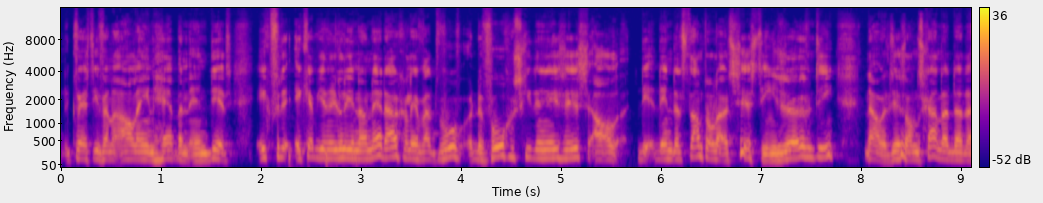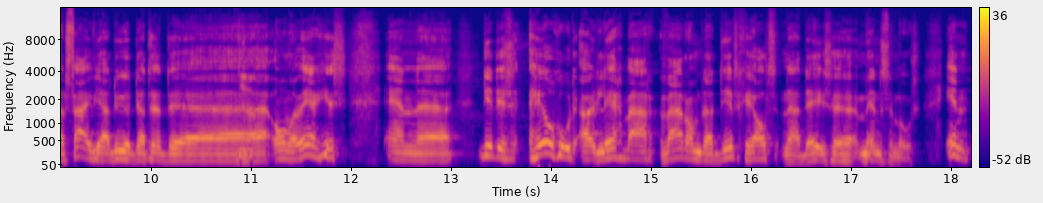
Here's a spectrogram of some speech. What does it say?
de kwestie van alleen hebben en dit. Ik, ik heb jullie nou net uitgelegd wat de voorgeschiedenis is. Al, in dat stamt al uit 1617. Nou, het is onschande dat het vijf jaar duurt dat het uh, ja. onderweg is. En uh, dit is heel goed uitlegbaar waarom dat dit geld naar deze mensen moet. En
